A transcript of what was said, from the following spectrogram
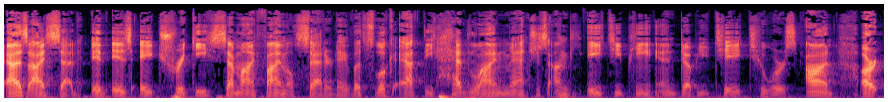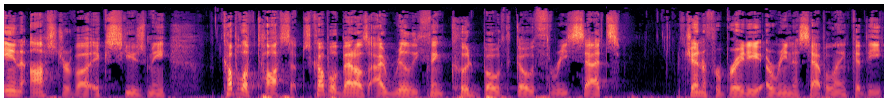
as I said, it is a tricky semifinal Saturday. Let's look at the headline matches on the ATP and WTA tours on are in Ostrava, excuse me couple of toss ups, A couple of battles I really think could both go three sets. Jennifer Brady, Aryna Sabalenka, the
